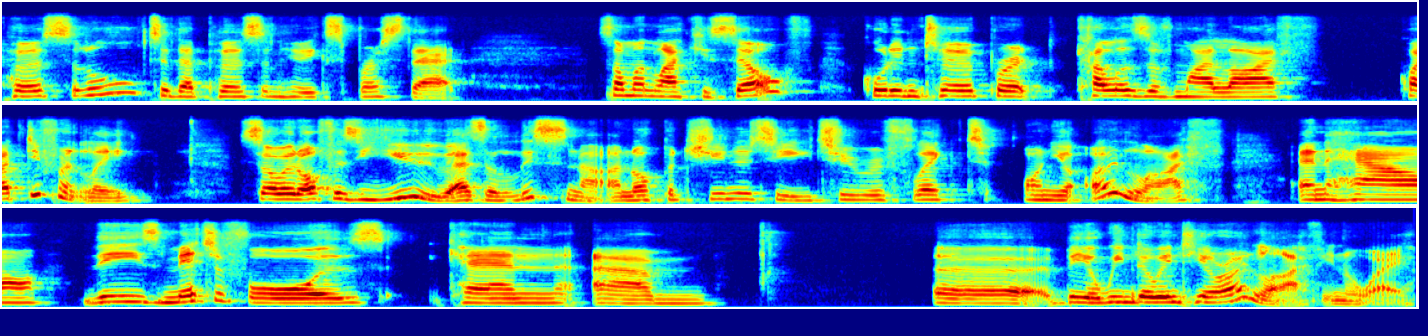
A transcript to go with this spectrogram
personal to the person who expressed that, someone like yourself could interpret colors of my life quite differently. So it offers you as a listener an opportunity to reflect on your own life and how these metaphors can um, uh, be a window into your own life in a way.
